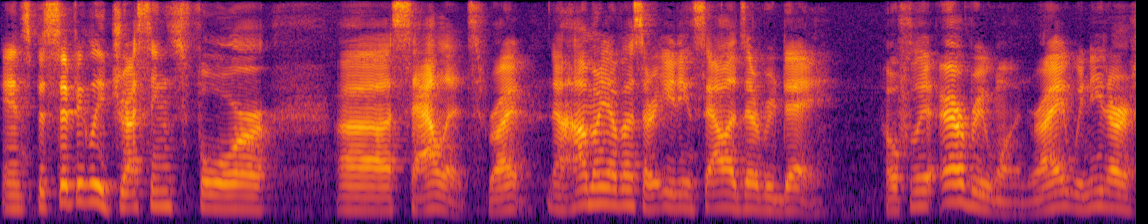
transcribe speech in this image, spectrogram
And specifically dressings for uh, salads, right? Now, how many of us are eating salads every day? Hopefully, everyone, right? We need our,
